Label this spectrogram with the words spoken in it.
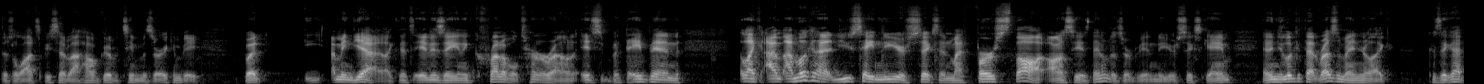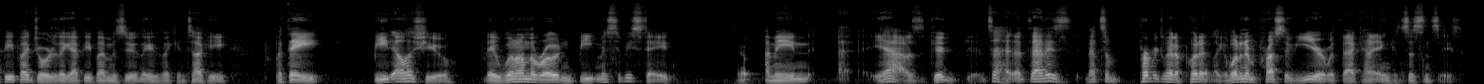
there's a lot to be said about how good of a team Missouri can be. But, I mean, yeah, like it's, it is an incredible turnaround. It's But they've been, like, I'm, I'm looking at it, you say New Year's Six, and my first thought, honestly, is they don't deserve to be in a New Year's Six game. And then you look at that resume and you're like, because they got beat by Georgia, they got beat by Mizzou, they got beat by Kentucky, but they beat LSU. They went on the road and beat Mississippi State. Yep. I mean, uh, yeah, it was good. It's a, that, that is that's a perfect way to put it. Like, what an impressive year with that kind of inconsistencies.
